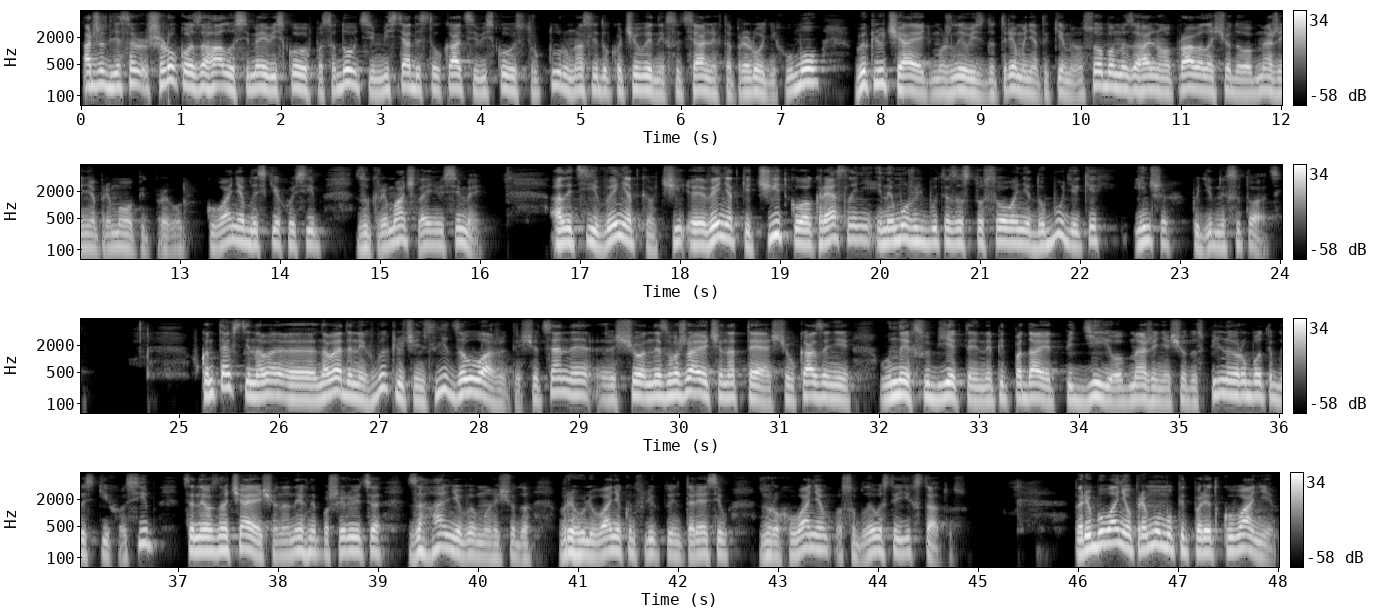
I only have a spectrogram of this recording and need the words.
Адже для широкого загалу сімей військових посадовців місця дислокації військових структур внаслідок очевидних соціальних та природних умов виключають можливість дотримання такими особами загального правила щодо обмеження прямого підпорядкування близьких осіб, зокрема членів сімей. Але ці винятки, е, чітко окреслені і не можуть бути застосовані до будь-яких інших подібних ситуацій. В контексті е, наведених виключень слід зауважити, що це не е, що незважаючи на те, що вказані в них суб'єкти не підпадають під дію обмеження щодо спільної роботи близьких осіб, це не означає, що на них не поширюються загальні вимоги щодо врегулювання конфлікту інтересів з урахуванням особливостей їх статусу. Перебування у прямому підпорядкуванні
